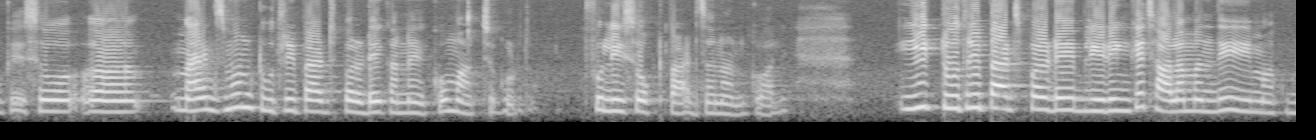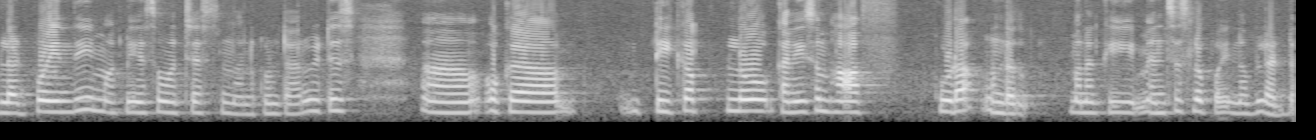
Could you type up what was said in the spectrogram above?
Okay so maximum two three pads per day కన్నా ఎక్కువ మార్చకూడదు. ఫుల్లీ సోక్డ్ ప్యాడ్స్ అని అనుకోవాలి. ఈ two three pads per day బ్లీడింగ్కే చాలామంది మాకు బ్లడ్ పోయింది మాకు నీరసం వచ్చేస్తుంది అనుకుంటారు. ఇట్ ఈస్ ఒక టీ కప్లో కనీసం హాఫ్ కూడా ఉండదు. మనకి మెన్సెస్లో పోయిన blood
